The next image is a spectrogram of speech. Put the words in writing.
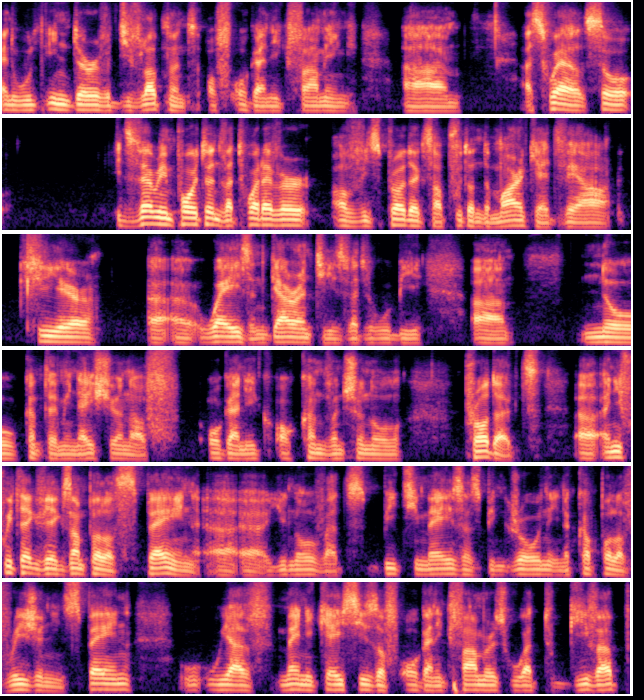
and would hinder the development of organic farming um, as well. So it's very important that whatever of these products are put on the market, there are clear uh, uh ways and guarantees that there will be uh, no contamination of organic or conventional products. Uh, and if we take the example of Spain, uh, uh, you know that BT maize has been grown in a couple of regions in Spain. We have many cases of organic farmers who had to give up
